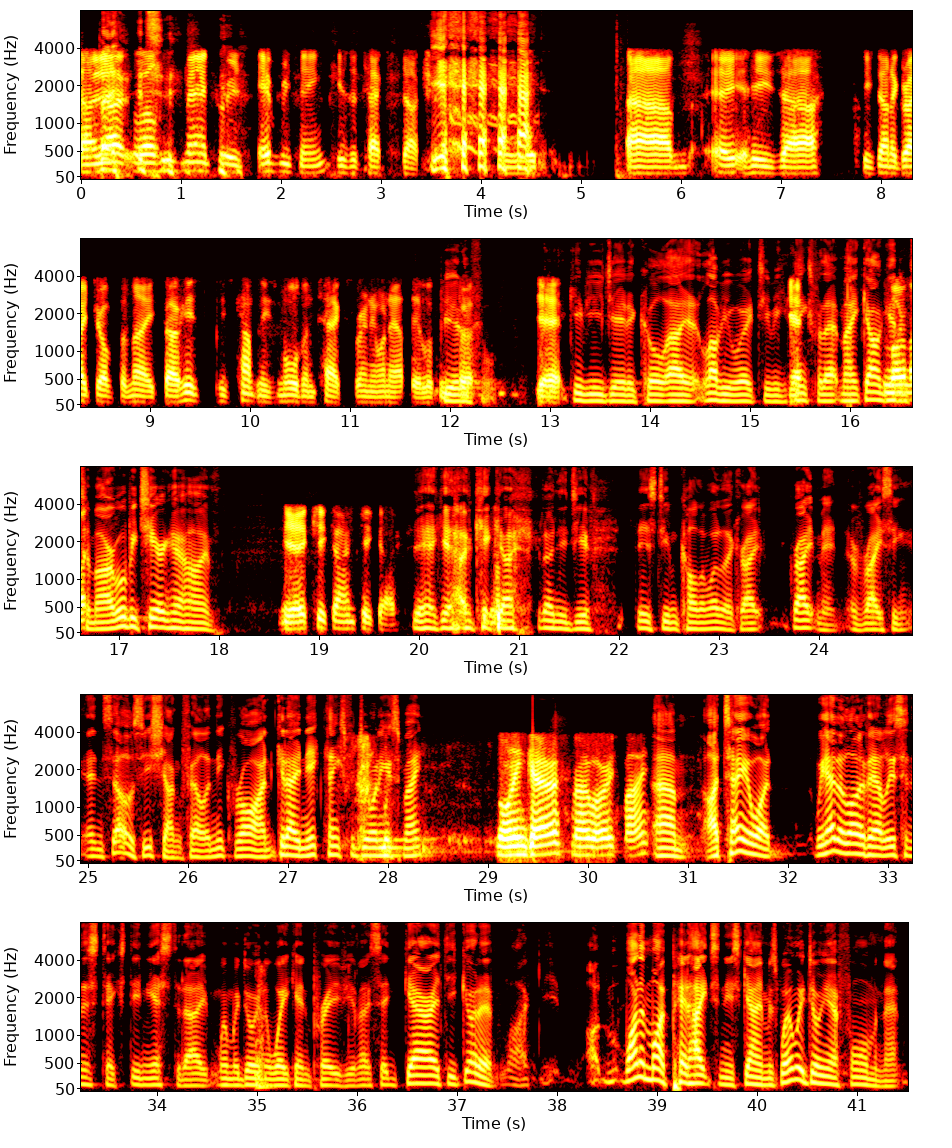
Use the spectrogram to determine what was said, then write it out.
I know. Well, it's- his mantra is everything is a tax deduction. yeah, um, he- he's uh, he's done a great job for me. So his his company's more than tax for anyone out there looking beautiful. for. Yeah, Give Eugene a call. Hey, love your work, Jimmy. Yeah. Thanks for that, mate. Go and get All him right. tomorrow. We'll be cheering her home. yeah, kick on, kick on. Yeah, get home, kick go. Good on you, Jim. There's Jim Conlon, one of the great, great men of racing. And so is this young fella, Nick Ryan. G'day, Nick. Thanks for joining us, mate. Morning, Gareth. No worries, mate. Um, I tell you what, we had a lot of our listeners text in yesterday when we're doing the weekend preview, and they said, Gareth, you got to like. uh, One of my pet hates in this game is when we're doing our form and that,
